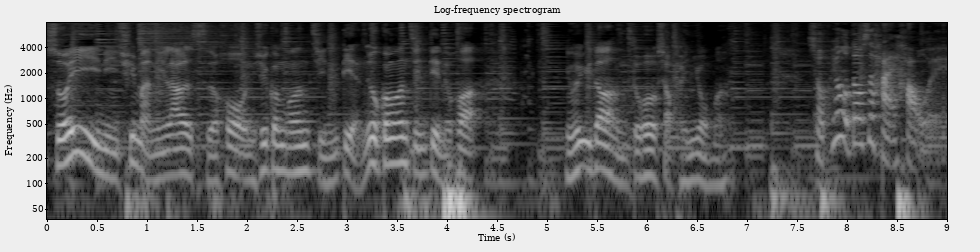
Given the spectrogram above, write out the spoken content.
所以你去马尼拉的时候，你去观光景点，如果观光景点的话，你会遇到很多小朋友吗？小朋友倒是还好哎，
